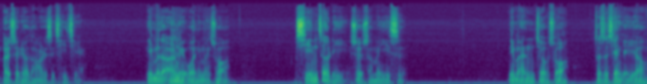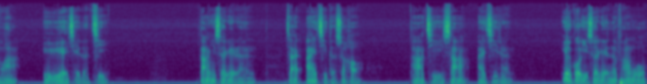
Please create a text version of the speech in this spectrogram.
二十六到二十七节，你们的儿女问你们说：“行这里是什么意思？”你们就说：“这是献给耶和华逾越节的祭。”当以色列人在埃及的时候，他击杀埃及人，越过以色列人的房屋，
